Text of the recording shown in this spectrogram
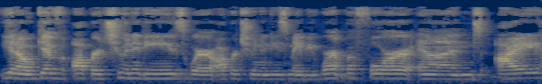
you know, give opportunities where opportunities maybe weren't before. And I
